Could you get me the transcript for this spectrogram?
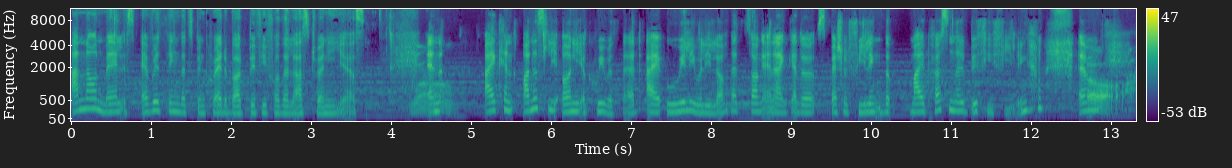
Unknown Male is everything that's been great about Biffy for the last 20 years. Wow. And I can honestly only agree with that. I really, really love that song and I get a special feeling, the, my personal Biffy feeling. um, oh.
